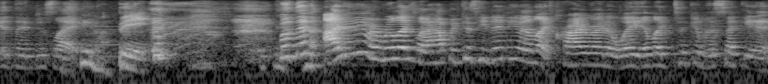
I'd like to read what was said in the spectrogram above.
and then just like. Bit. but then I didn't even realize what happened because he didn't even like cry right away. It like took him a second.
